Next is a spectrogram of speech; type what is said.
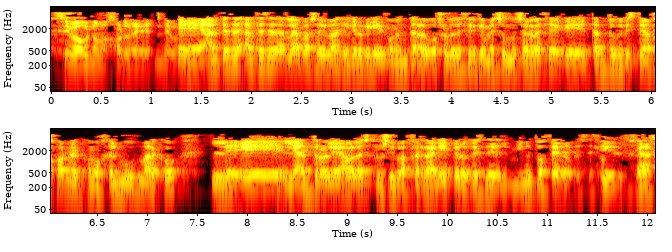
se va uno mejor de, de Eh, antes, de, antes de darle a paso a Iván, que creo que quiere comentar algo, solo decir que me ha hecho mucha gracia que tanto Christian Horner como Helmut Marko le, le han troleado la exclusiva a Ferrari, pero desde el minuto cero. Es decir, o sea,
